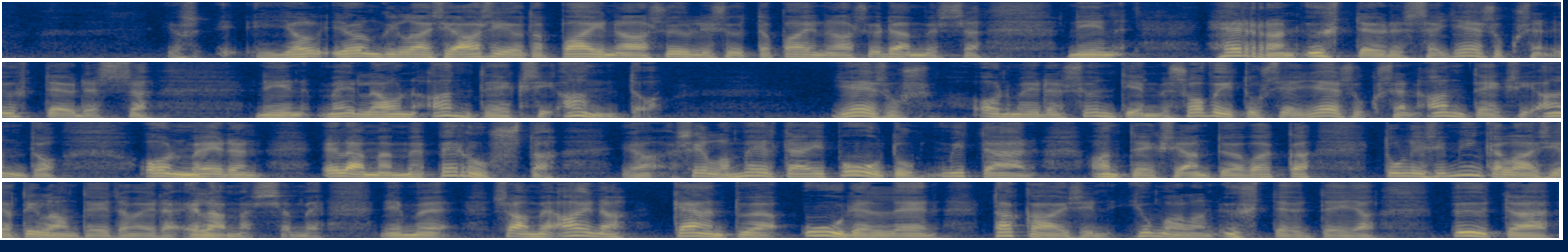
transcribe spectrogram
jos jonkinlaisia asioita painaa, syyllisyyttä painaa sydämessä, niin Herran yhteydessä, Jeesuksen yhteydessä, niin meillä on anteeksi anto. Jeesus on meidän syntiemme sovitus ja Jeesuksen anteeksi anto on meidän elämämme perusta. Ja silloin meiltä ei puutu mitään anteeksi antoa, vaikka tulisi minkälaisia tilanteita meidän elämässämme, niin me saamme aina kääntyä uudelleen takaisin Jumalan yhteyteen ja pyytää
